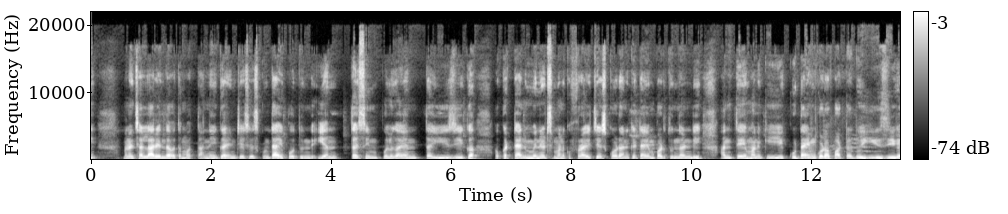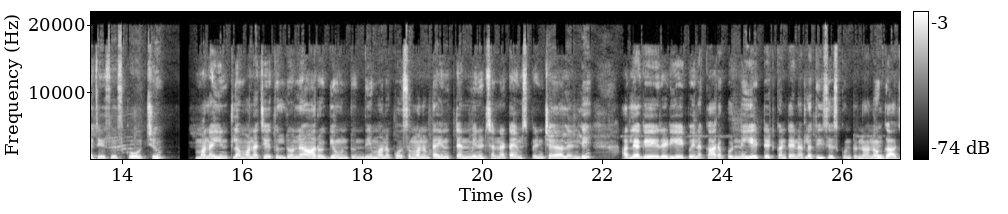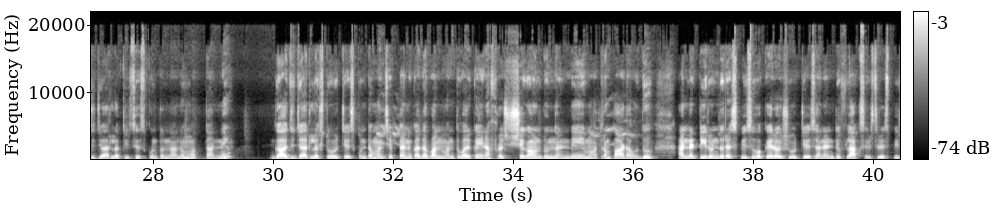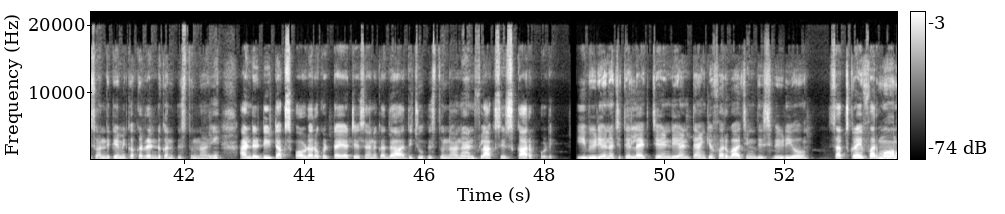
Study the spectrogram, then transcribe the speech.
మనం చల్లారిన తర్వాత మొత్తాన్ని గ్రైండ్ చేసేసుకుంటే అయిపోతుంది. ఎంత సింపుల్గా ఎంత ఈజీగా ఒక టెన్ మినిట్స్ మనకు ఫ్రై చేసుకోవడానికి టైం పడుతుందండి. అంతే మనకి ఎక్కువ టైం కూడా పట్టదు. ఈజీగా చేసేసుకోవచ్చు. మన ఇంట్లో మన చేతుల్లోనే ఆరోగ్యం ఉంటుంది. మన కోసం మనం టైం టెన్ మినిట్స్ అన్న టైం స్పెండ్ చేయాలండి. అలాగే రెడీ అయిపోయిన కారపొడిని ఎయిట్ ఎయిట్ కంటైనర్లో తీసేసుకుంటున్నాను. గాజు జార్లో తీసేసుకుంటున్నాను మొత్తాన్ని. గాజు జార్లో స్టోర్ చేసుకుంటే మనం చెప్పాను కదా. వన్ మంత్ వరకు అయినా ఫ్రెష్గా ఉంటుందండి ఏమాత్రం పాడవదు. అన్నట్టు ఈ రెండు రెసిపీస్ ఒకే రోజు షూట్ చేశానండి ఫ్లాక్ సీడ్స్ రెసిపీస్ అందుకే మీకు అక్కడ రెండు కనిపిస్తున్నాయి. అండ్ డీటాక్స్ పౌడర్ ఒకటి తయారు చేశాను కదా అది చూపిస్తున్నాను. అండ్ ఫ్లాక్ సీడ్స్ కారపొడి. ఈ వీడియో నచ్చితే లైక్ చేయండి and thank you for watching this video subscribe for more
